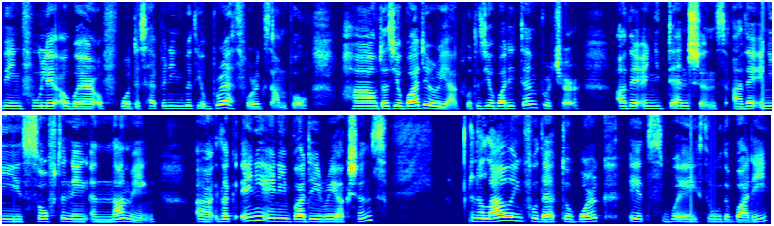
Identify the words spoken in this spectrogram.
being fully aware of what is happening with your breath, for example. How does your body react? What is your body temperature? Are there any tensions? Are there any softening and numbing? Uh, like any any body reactions, and allowing for that to work its way through the body,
